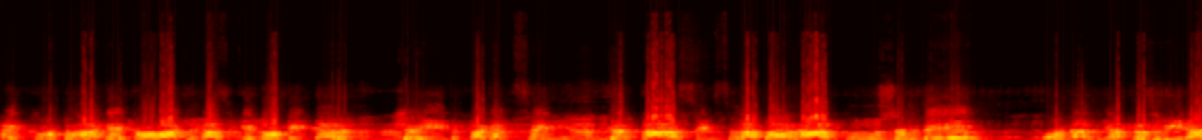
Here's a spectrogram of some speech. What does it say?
ਇੱਥੋਂ ਤੁਹਾਡੇ ਤੋਂ 8-10 ਕਿਲੋਮੀਟਰ ਸ਼ਹੀਦ ਭਗਤ ਸਿੰਘ, ਕਰਤਾਰ ਸਿੰਘ ਸਲਾਬਾ, ਰਾਜਗੁਰੂ ਸੁਖਦੇਵ, ਉਹਨਾਂ ਦੀਆਂ ਤਸਵੀਰਾਂ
